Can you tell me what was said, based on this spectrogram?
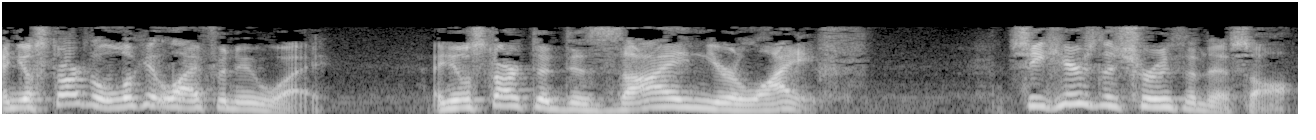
And you'll start to look at life a new way. And you'll start to design your life. See, here's the truth in this all.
